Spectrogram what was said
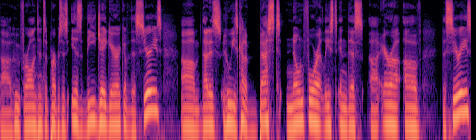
uh, who, for all intents and purposes, is the Jay Garrick of this series. Um, that is who he's kind of best known for, at least in this uh, era of the series.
